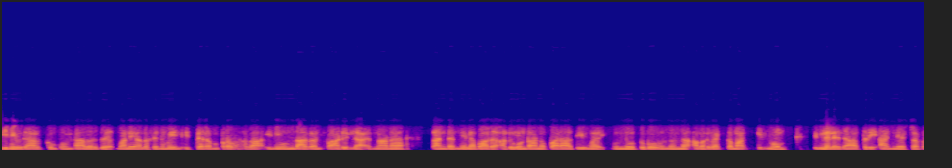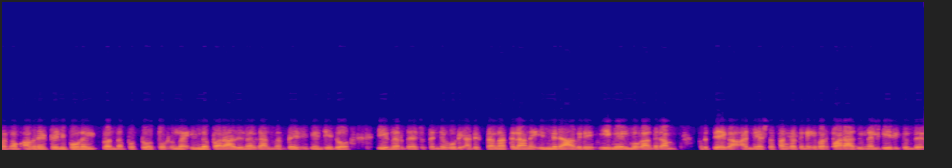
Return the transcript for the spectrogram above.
ഇനി ഒരാൾക്കും ഉണ്ടാകരുത് മലയാള സിനിമയിൽ ഇത്തരം പ്രവണത ഇനി ഉണ്ടാകാൻ പാടില്ല എന്നാണ് തന്റെ നിലപാട്. അതുകൊണ്ടാണ് പരാതിയുമായി മുന്നോട്ട് പോകുന്നതെന്ന് അവർ വ്യക്തമാക്കിയിരുന്നു. ഇന്നലെ രാത്രി അന്വേഷണ സംഘം അവരെ ടെലിഫോണിൽ ബന്ധപ്പെട്ടു. തുടർന്ന് ഇന്ന് പരാതി നൽകാൻ നിർദ്ദേശിക്കുകയും ചെയ്തു. ഈ നിർദ്ദേശത്തിന്റെ കൂടി അടിസ്ഥാനത്തിലാണ് ഇന്ന് രാവിലെ ഇമെയിൽ മുഖാന്തരം പ്രത്യേക അന്വേഷണ സംഘത്തിന് ഇവർ പരാതി നൽകിയിരിക്കുന്നത്.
